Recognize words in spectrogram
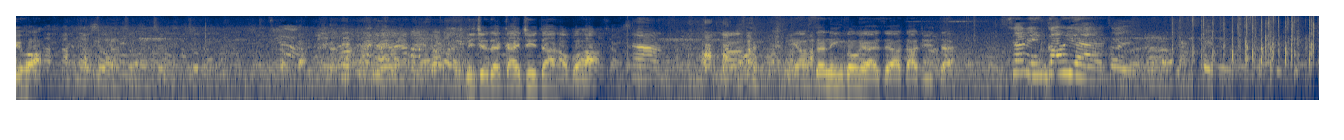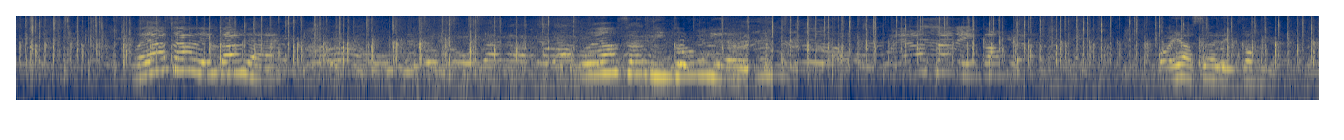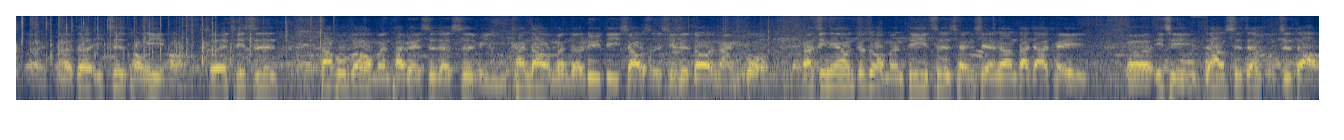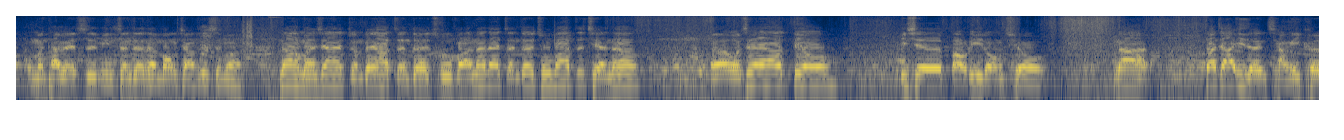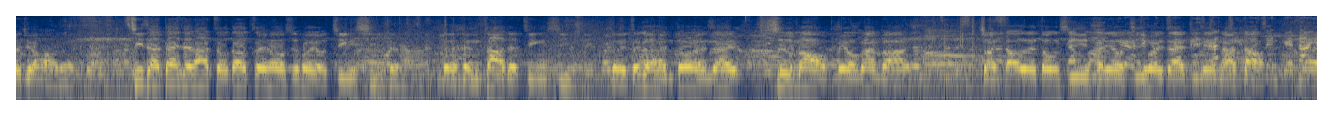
句话。你觉得盖巨蛋好不好？好。好吗？你要森林公园还是要大巨蛋？森林公园。我要森林公园。我要森林公园。我要森林公园。我要森林公园。呃，这一致同意哈。所以其实大部分我们台北市的市民看到我们的绿地消失，其实都很难过。那今天就是我们第一次呈现，让大家可以呃一起让市政府知道我们台北市民真正的梦想是什么。那我们现在准备要整队出发。那在整队出发之前呢，呃，我现在要丢一些保利龙球。那大家一人抢一颗就好了，记得带着它走到最后是会有惊喜的，对，很大的惊喜。对，这个很多人在世贸没有办法转到的东西，很有机会在今天拿到。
